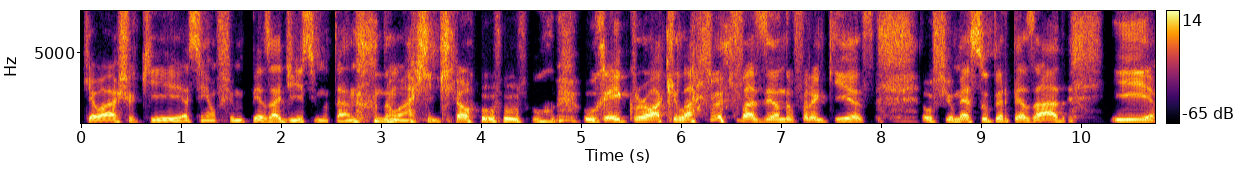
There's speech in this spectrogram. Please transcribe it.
que eu acho que, assim, é um filme pesadíssimo, tá? Não, não achem que é o, o, o Ray Kroc lá fazendo franquias. O filme é super pesado, e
